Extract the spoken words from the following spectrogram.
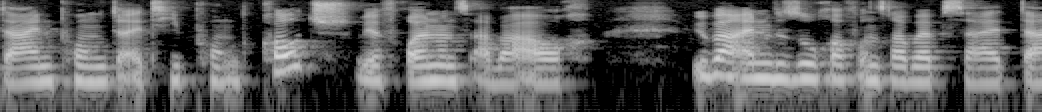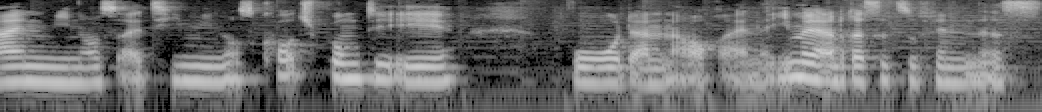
dein.it.coach. Wir freuen uns aber auch über einen Besuch auf unserer Website dein-it-coach.de, wo dann auch eine E-Mail-Adresse zu finden ist,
